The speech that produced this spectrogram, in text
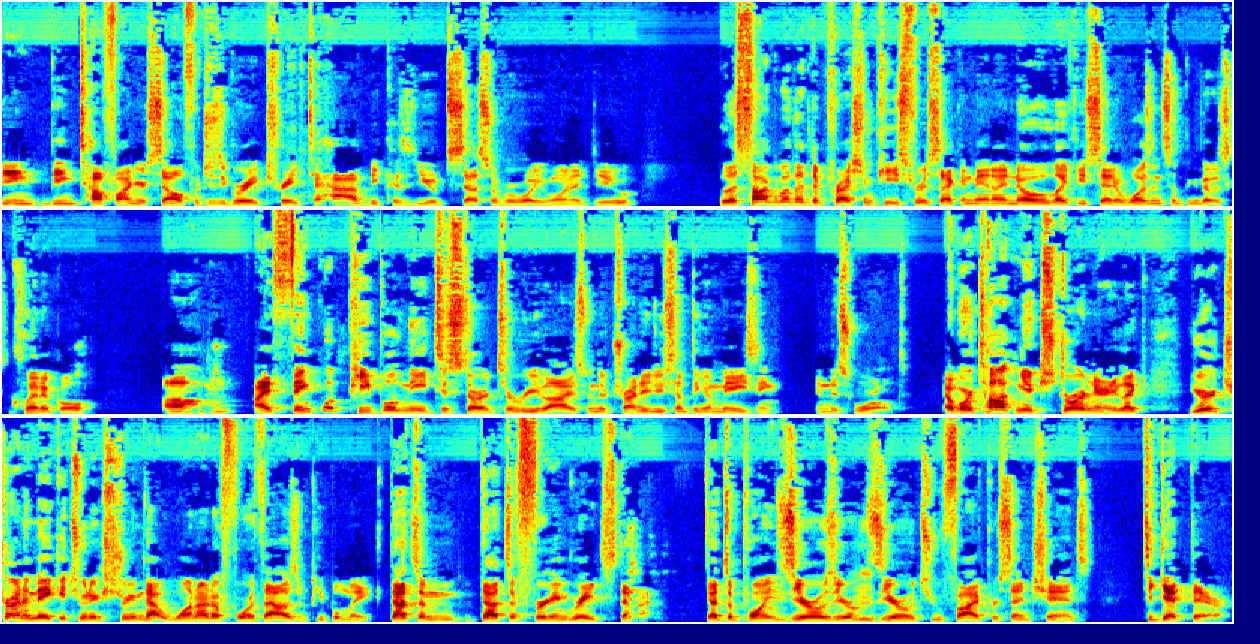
being being tough on yourself, which is a great trait to have because you obsess over what you want to do. But let's talk about the depression piece for a second, man. I know, like you said, it wasn't something that was clinical. Um, I think what people need to start to realize when they're trying to do something amazing in this world and we're talking extraordinary. Like you're trying to make it to an extreme that one out of four thousand people make. That's a that's a friggin' great stat. That's a point zero zero zero two five percent chance to get there,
